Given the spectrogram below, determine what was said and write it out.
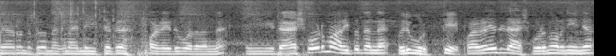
വേറെ എന്നിട്ട് വന്നേക്കണ? ലൈറ്റൊക്കെ പഴയതുപോലെ തന്നെ. ഈ ഡാഷ്ബോർഡ് മാറിയപ്പോൾ തന്നെ ഒരു വൃത്തിയായി. പഴയ ഒരു ഡാഷ്ബോർഡ് എന്ന് പറഞ്ഞു കഴിഞ്ഞാൽ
